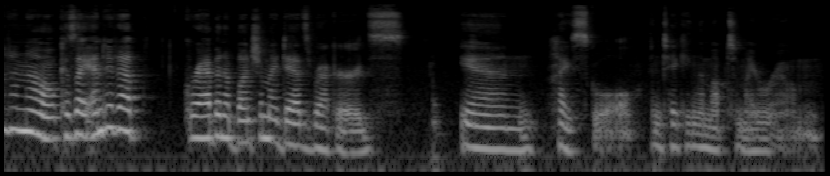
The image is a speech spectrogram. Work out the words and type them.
I don't know, because I ended up grabbing a bunch of my dad's records in high school and taking them up to my room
